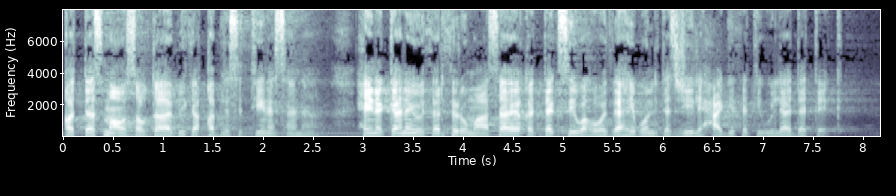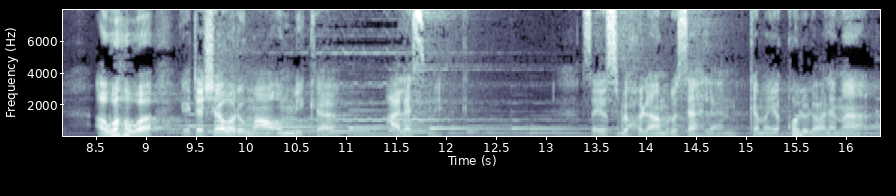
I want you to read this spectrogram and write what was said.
قد تسمع صوت أبيك قبل ستين سنة حين كان يثرثر مع سائق التاكسي وهو ذاهب لتسجيل حادثة ولادتك. أو وهو يتشاور مع أمك على اسمك. سيصبح الأمر سهلا كما يقول العلماء.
